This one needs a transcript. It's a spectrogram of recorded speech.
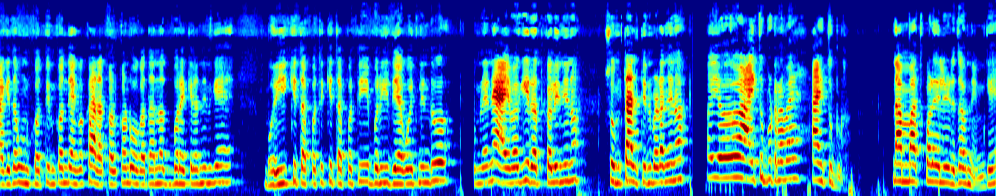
ಆಗಿದೆ ಉಣ್ಕೊ ತಿನ್ಕೊಂಡು ಹೆಂಗೋ ಕಾಲ ಕಳ್ಕೊಂಡು ಹೋಗೋದ ಅನ್ನೋದು ಬರೋಕಿಲ್ಲ ನಿನಗೆ. ಬರೀ ಕಿತಪತಿ ಕಿತಪತಿ, ಬರೀ ಇದೇ ಆಗೋಯ್ತು ನಿಂದು. ಸುಮ್ಮನೆ ಆಯ್ವಾಗ ಇರೋದು ಕಲಿ ನೀನು. ಸುಮ್ಮನೆ ತಾಳ್ತೀನಿ ಬೇಡ ನೀನು. ಅಯ್ಯೋ, ಆಯ್ತು ಬಿಡ್ರವೆ ಆಯ್ತು ಬಿಡು. ನಮ್ಮ ಮಾತುಗಳೆಲ್ಲ ಹಿಡಿದವು ನಿಮಗೆ?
